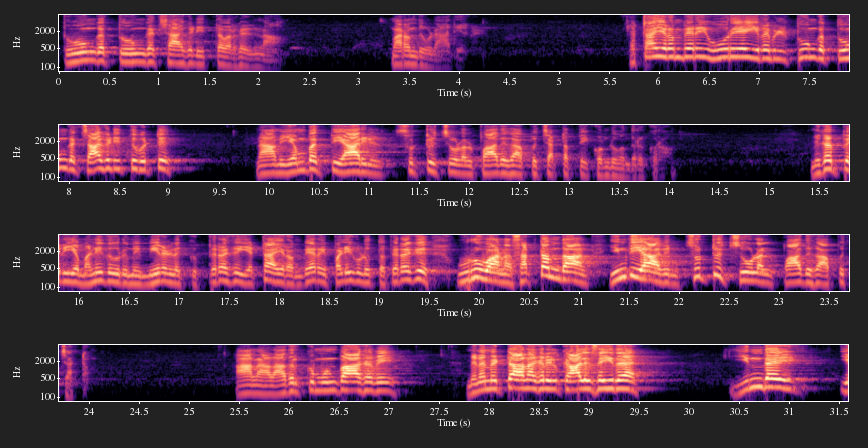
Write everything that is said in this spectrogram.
தூங்க தூங்க சாகடித்தவர்கள் நாம். மறந்து விடாதீர்கள். எட்டாயிரம் பேரை ஒரே இரவில் தூங்க தூங்க சாகடித்து விட்டு நாம் எண்பத்தி ஆறில் சுற்றுச்சூழல் பாதுகாப்பு சட்டத்தை கொண்டு வந்திருக்கிறோம். மிகப்பெரிய மனித உரிமை மீறலுக்கு பிறகு எட்டாயிரம் பேரை பழி கொடுத்த பிறகு உருவான சட்டம்தான் இந்தியாவின் சுற்றுச்சூழல் பாதுகாப்பு சட்டம். ஆனால் அதற்கு முன்பாகவே மினமிட்டா நகரில் காலி செய்த இந்த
